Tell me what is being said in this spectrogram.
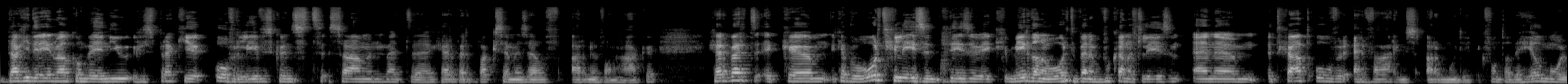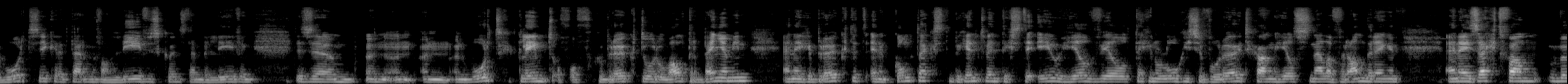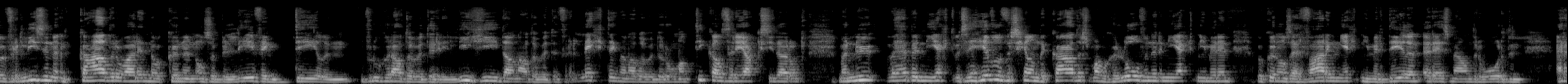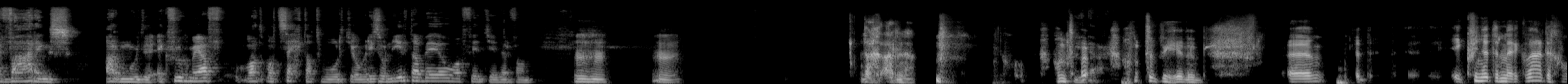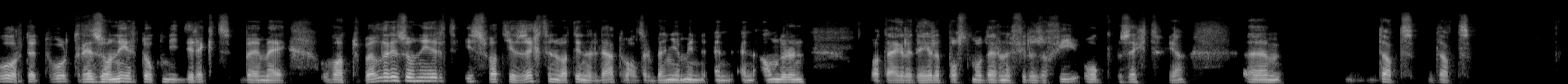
Dag iedereen, welkom bij een nieuw gesprekje over levenskunst samen met uh, Gerbert Baks en mezelf, Arne van Haken. Gerbert, ik, um, ik heb een woord gelezen deze week, meer dan een woord, ik ben een boek aan het lezen. En um, het gaat over ervaringsarmoede. Ik vond dat een heel mooi woord, zeker in termen van levenskunst en beleving. Het is um, een, een, een, een woord geclaimd of, of gebruikt door Walter Benjamin. En hij gebruikt het in een context, begin 20e eeuw, heel veel technologische vooruitgang, heel snelle veranderingen. En hij zegt van, we verliezen een kader waarin we kunnen onze beleving delen. Vroeger hadden we de religie, dan hadden we de verlichting, dan hadden we de romantiek als reactie daarop. Maar nu, we hebben niet echt, we zijn heel veel verschillende kaders, maar we geloven er niet echt niet meer in. We kunnen onze ervaring niet echt niet meer delen. Er is met andere woorden ervaringsarmoede. Ik vroeg me af, wat, wat zegt dat woord jou? Resoneert dat bij jou? Wat vind je daarvan? Mm -hmm. Dag Arne. om, te, om te beginnen. Uh, ik vind het een merkwaardig woord. Het woord resoneert ook niet direct bij mij. Wat wel resoneert, is wat je zegt en wat inderdaad Walter Benjamin en, en anderen, wat eigenlijk de hele postmoderne filosofie ook zegt, ja, um, dat, dat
